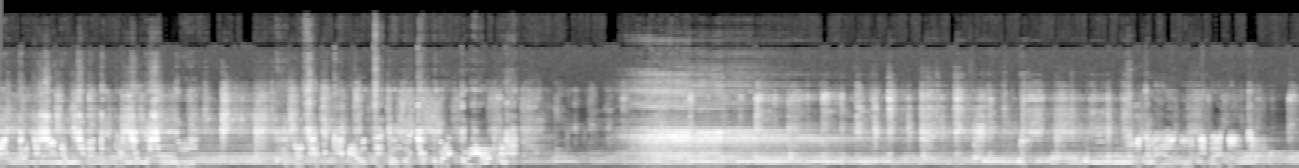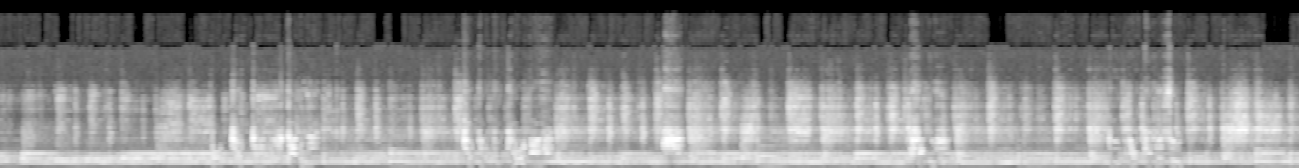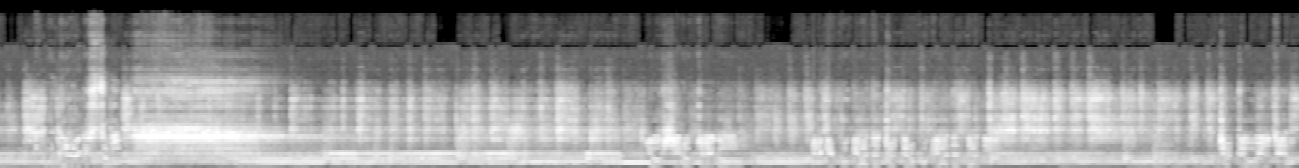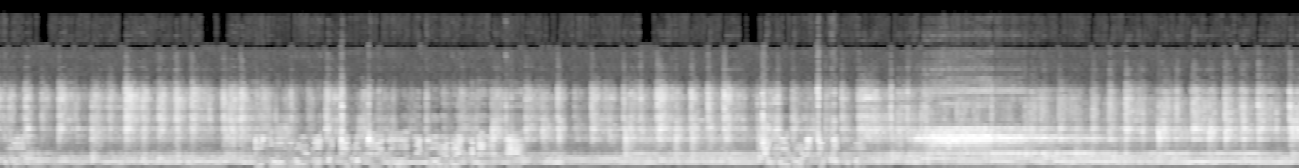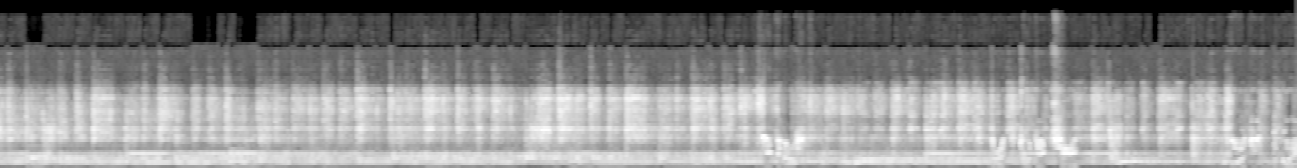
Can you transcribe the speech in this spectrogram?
아저씨 lep치는 동료를 찾고 싶고 가자 사진 게임에 없앨 방법을 찾고 말 거야. 그거 다이아한 건지 말던지. 난 절대 이대로 절대로 포기 안 해. 그리고 너무 약해져서 못 내려야겠어. 럽제이가 이렇게 포기 않는 절대로 포기 않는다니. 절대 어여지였구만. 넌 어- 얼마 끝에 럽제이가 네가 얼마 인기졌는지 정말 어린 척 하구만. 얘들아, 난 도대체 어디 있는 거야?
